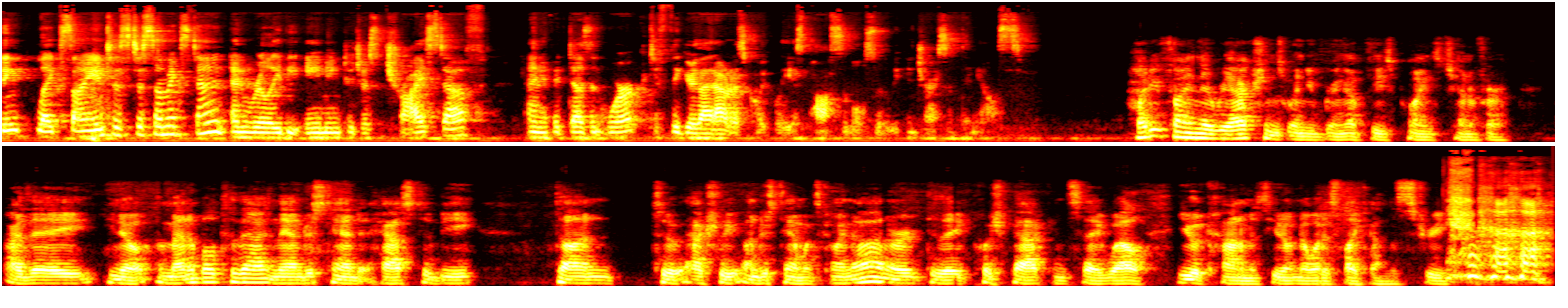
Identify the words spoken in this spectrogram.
think like scientists to some extent and really be aiming to just try stuff. And if it doesn't work, to figure that out as quickly as possible so that we can try something else. How do you find their reactions when you bring up these points, Jennifer? Are they, you know, amenable to that and they understand it has to be done to actually understand what's going on, or do they push back and say, "Well, you economists, you don't know what it's like on the street"? a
